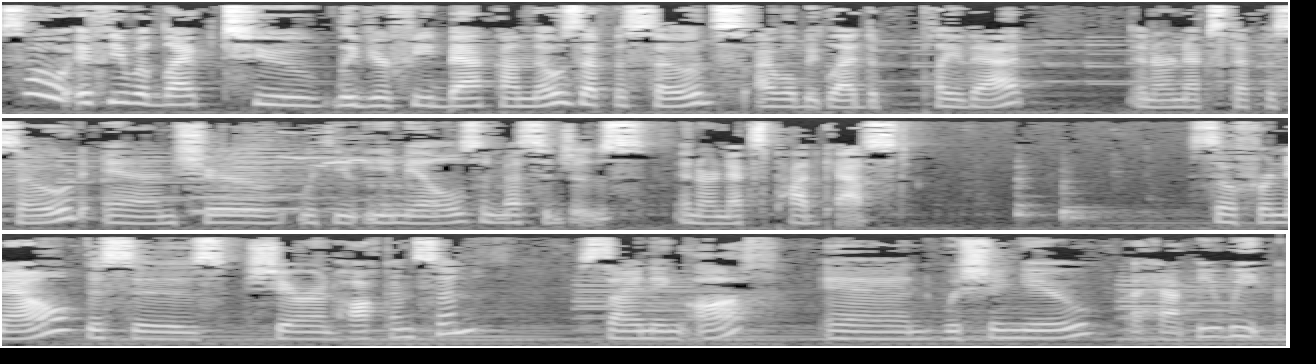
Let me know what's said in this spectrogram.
So if you would like to leave your feedback on those episodes, I will be glad to play that in our next episode and share with you emails and messages in our next podcast. So for now, this is Sharon Hawkinson signing off and wishing you a happy week.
